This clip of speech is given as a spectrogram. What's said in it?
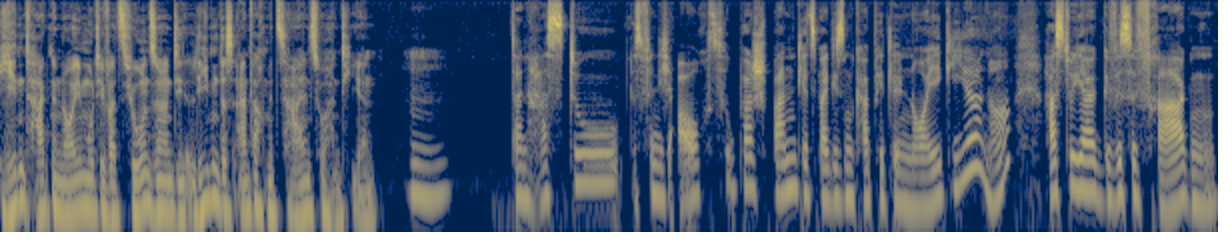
jeden Tag eine neue Motivation, sondern die lieben das einfach mit Zahlen zu hantieren. Mhm. Dann hast du, das finde ich auch super spannend, jetzt bei diesem Kapitel Neugier, ne, hast du ja gewisse Fragen.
